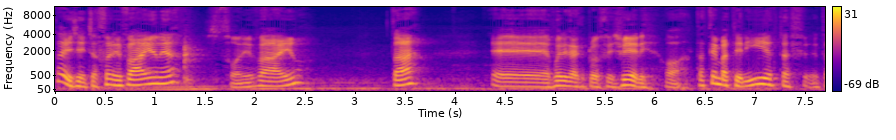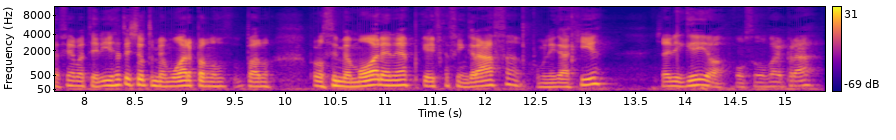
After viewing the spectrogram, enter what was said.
Tá aí gente, a Sony Vaio, né? Sony Vaio, tá? É, vou ligar aqui para vocês verem, ó, tá sem bateria, tá, tá sem a bateria, já testei outra memória para não, não, não ser memória, né? Porque aí fica sem graça, vamos ligar aqui. Já liguei, ó, o consumo vai para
